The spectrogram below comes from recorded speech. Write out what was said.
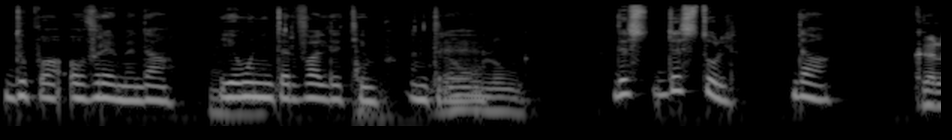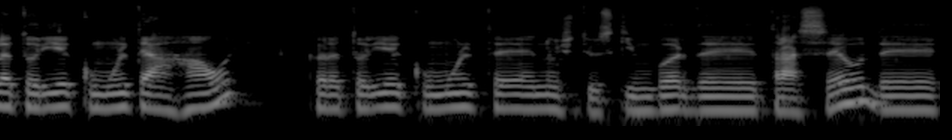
După o vreme, da. Mm-hmm. E mhm. un interval de timp între... Lung, lung. Dest, destul, da. Călătorie cu multe ahauri? Călătorie cu multe, nu știu, schimbări de traseu, de...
